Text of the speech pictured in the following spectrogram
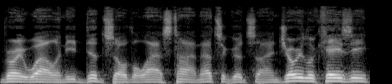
very well, and he did so the last time. That's a good sign. Joey Lucchesi,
